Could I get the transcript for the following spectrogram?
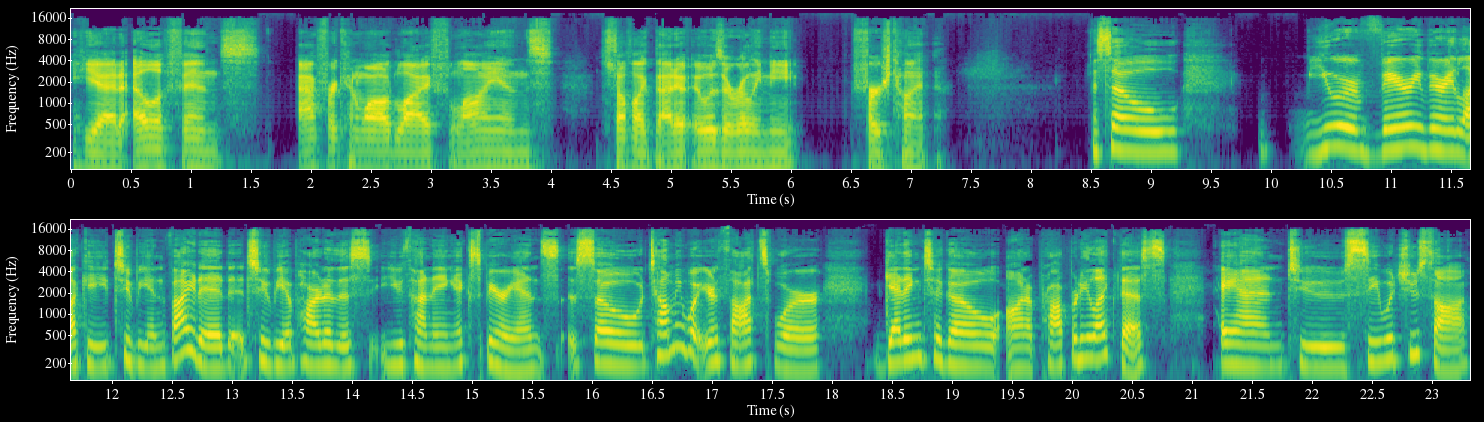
He had elephants, African wildlife, lions, stuff like that. It, it was a really neat first hunt. So, you were very, very lucky to be invited to be a part of this youth hunting experience. So, tell me what your thoughts were getting to go on a property like this and to see what you saw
